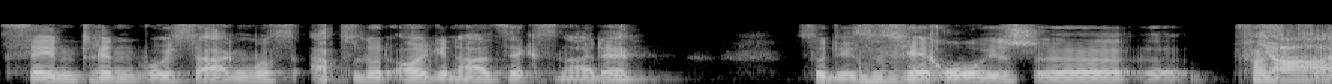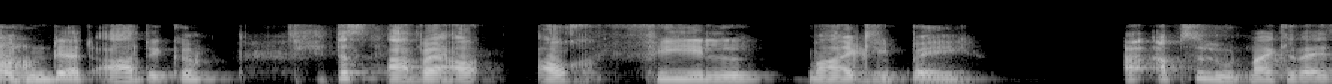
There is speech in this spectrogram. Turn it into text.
Szenen drin, wo ich sagen muss, absolut original Zack Snyder. So dieses mhm. heroische, äh, fast ja. 300-artige. Das, aber auch, auch viel Michael Bay. Absolut. Michael Bay,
